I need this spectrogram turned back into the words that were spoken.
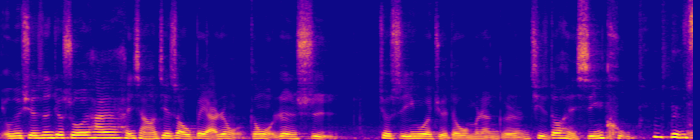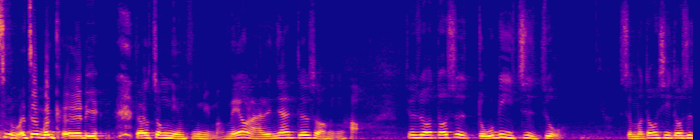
有的学生就说他很想要介绍吴贝雅认我跟我认识，就是因为觉得我们两个人其实都很辛苦，怎么这么可怜？都中年妇女嘛，没有啦，人家歌手很好，就是说都是独立制作。什么东西都是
